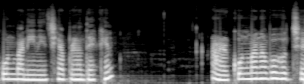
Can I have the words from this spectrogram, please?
কোন বানিয়ে নিয়েছি আপনারা দেখেন। আর কোন বানাবো হচ্ছে,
